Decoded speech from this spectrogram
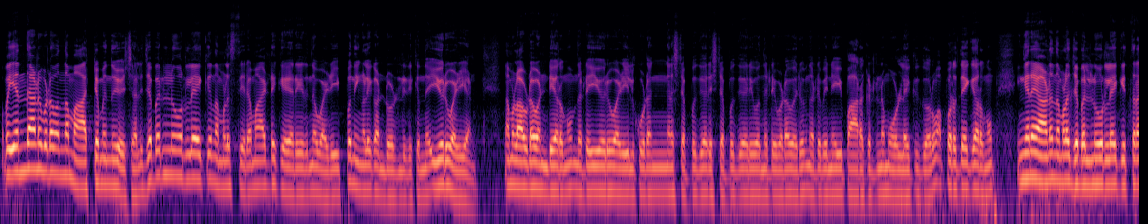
അപ്പോൾ എന്താണ് ഇവിടെ വന്ന മാറ്റം എന്ന് ചോദിച്ചാൽ ജബലുന്നൂറിലേക്ക് നമ്മൾ സ്ഥിരമായിട്ട് കയറിയിരുന്ന വഴി ഇപ്പോൾ നിങ്ങൾ കണ്ടുകൊണ്ടിരിക്കുന്ന ഈ ഒരു വഴിയാണ്. നമ്മൾ അവിടെ വണ്ടി ഇറങ്ങും എന്നിട്ട് ഈ ഒരു വഴിയിൽ കൂടെ ഇങ്ങനെ സ്റ്റെപ്പ് കയറി സ്റ്റെപ്പ് കയറി വന്നിട്ട് ഇവിടെ വരും എന്നിട്ട് പിന്നെ ഈ പാറക്കെട്ടിന്റെ മുകളിലേക്ക് കയറും അപ്പുറത്തേക്ക് ഇറങ്ങും. ഇങ്ങനെയാണ് നമ്മൾ ജബൽനൂറിലേക്ക് ഇത്ര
